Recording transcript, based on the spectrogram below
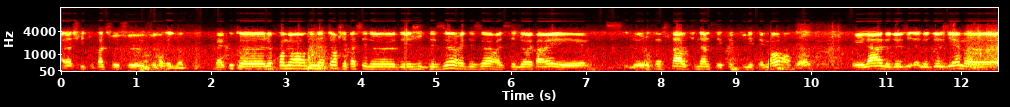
à la suite ou pas de ce, ce, Vendée Globe. Bah écoute, le premier ordinateur, j'ai passé de, des, des, heures et des heures à essayer de le réparer et le, constat au final c'était qu'il était mort. Et là, le, deuxi le deuxième, euh,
